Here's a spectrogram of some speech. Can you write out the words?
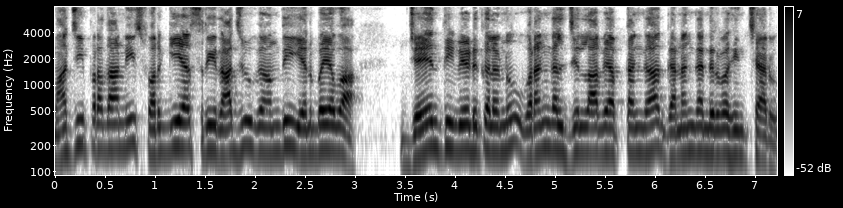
మాజీ ప్రధాని స్వర్గీయ శ్రీ రాజీవ్ గాంధీ ఎనభైవ జయంతి వేడుకలను వరంగల్ జిల్లా వ్యాప్తంగా ఘనంగా నిర్వహించారు.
